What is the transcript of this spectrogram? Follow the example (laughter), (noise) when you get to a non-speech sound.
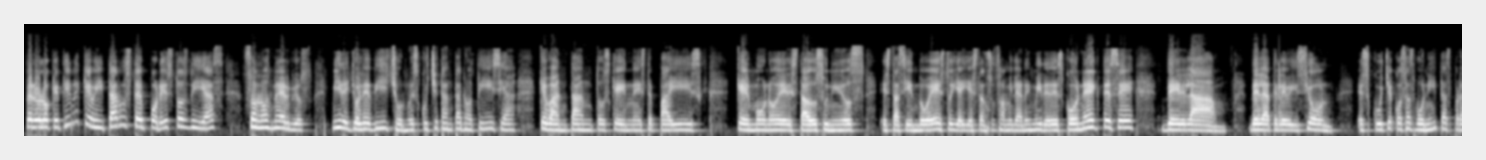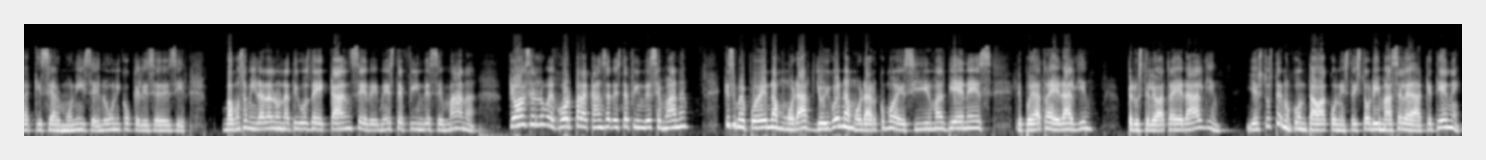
Pero lo que tiene que evitar usted por estos días son los nervios. Mire, yo le he dicho, no escuche tanta noticia, que van tantos, que en este país, que el mono de Estados Unidos está haciendo esto y ahí están sus familiares. Mire, desconéctese de la, de la televisión escuche cosas bonitas para que se armonice, es lo único que le sé decir. Vamos a mirar a los nativos de cáncer en este fin de semana. ¿Qué va a ser lo mejor para cáncer este fin de semana? Que se me puede enamorar. Yo digo enamorar como decir, más bien es, le puede atraer a alguien, pero usted le va a atraer a alguien. Y esto usted no contaba con esta historia y más a la edad que tiene.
